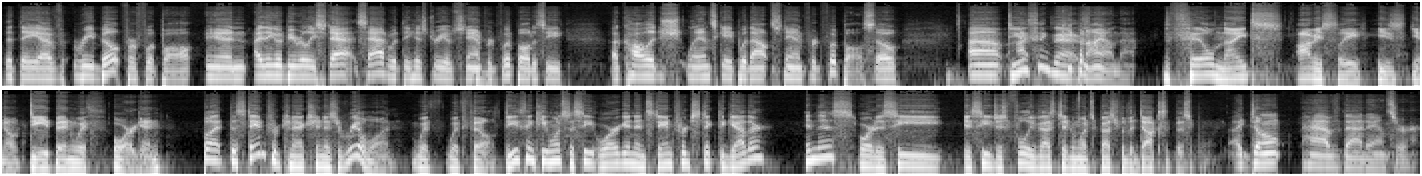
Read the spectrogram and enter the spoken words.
that they have rebuilt for football, and I think it would be really sta- sad with the history of Stanford football to see a college landscape without Stanford football. So, uh, Do you I- think that- keep an eye on that? Phil Knights, obviously, he's you know deep in with Oregon, but the Stanford connection is a real one with with Phil. Do you think he wants to see Oregon and Stanford stick together in this, or does he is he just fully vested in what's best for the Ducks at this point? I don't have that answer.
